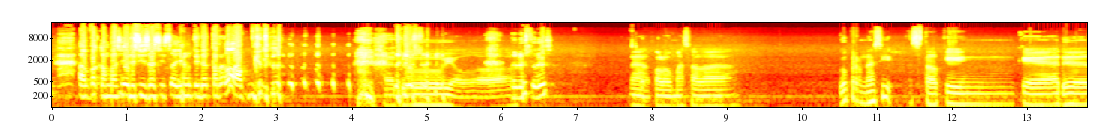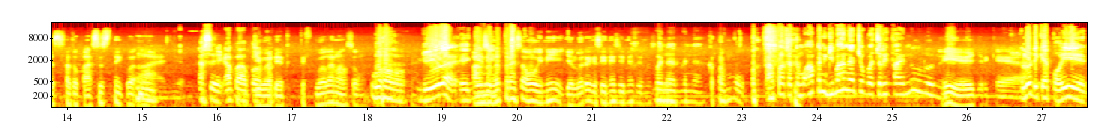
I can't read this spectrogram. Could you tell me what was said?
apakah masih ada sisa-sisa yang tidak terelap gitu Aduh ya Allah. terus terus Nah kalau masalah gue pernah sih stalking kayak ada satu kasus nih gue Hmm. anjir. Asik apa apa, jiwa apa? detektif gue kan langsung. Wow gila eh langsung gini ngetres oh ini jalurnya ke sini sini sini bener bener ketemu. Apa ketemu apa nih? Gimana? Coba ceritain dulu nih. Iya jadi kayak lu dikepoin?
